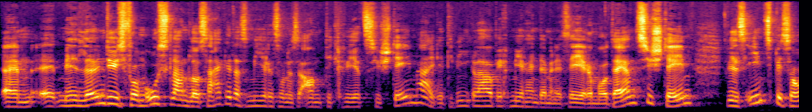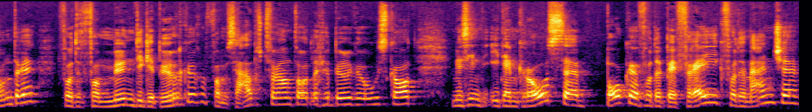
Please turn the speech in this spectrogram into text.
ähm, äh, wir lassen uns vom Ausland sagen, dass wir so ein antiquiertes System haben. Dabei glaube ich, wir haben ein sehr modernes System, weil es insbesondere vom mündigen Bürger, vom selbstverantwortlichen Bürger ausgeht. Wir sind in dem grossen Bogen von der Befreiung der Menschen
